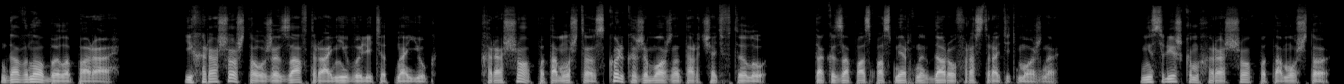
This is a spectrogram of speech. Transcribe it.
Давно было пора. И хорошо, что уже завтра они вылетят на юг. Хорошо, потому что сколько же можно торчать в тылу? Так и запас посмертных даров растратить можно. Не слишком хорошо, потому что...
